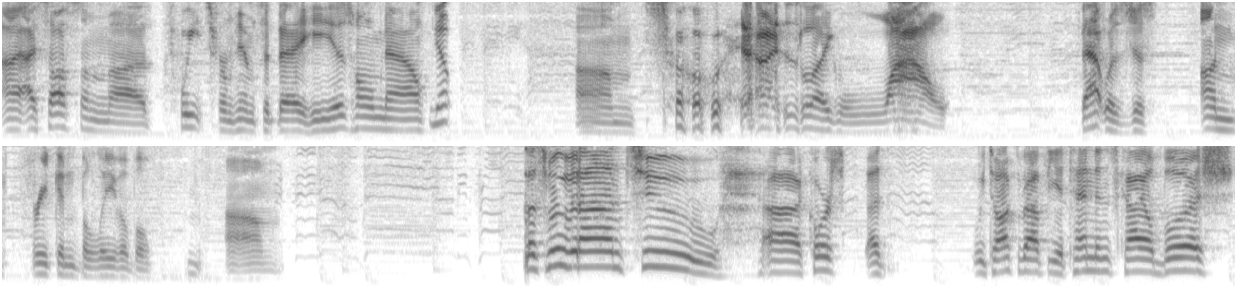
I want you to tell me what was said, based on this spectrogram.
I, I saw some uh, tweets from him today. He is home now. Yep. Um, so I was like, wow, that was just unfreaking believable. Um, let's move it on to, uh, of course, uh, we talked about the attendance, Kyle Busch,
